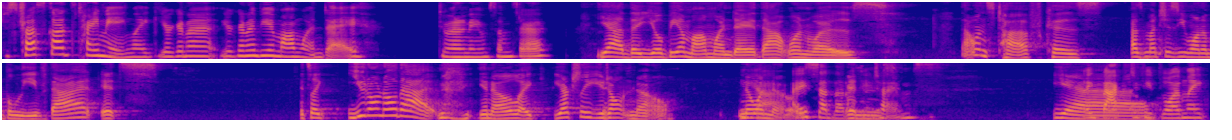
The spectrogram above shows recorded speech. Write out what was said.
Just trust God's timing. Like you're gonna you're gonna be a mom one day. Do you want to name some, Sarah? Yeah, the you'll be a mom one day. That one was that one's tough cuz as much as you want to believe that, it's it's like you don't know that. you know, like you actually you don't know. No one knows. I said that a few times. Yeah. Like back to people. I'm like,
